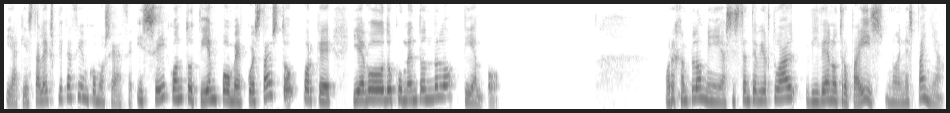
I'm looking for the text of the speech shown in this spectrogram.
Y aquí está la explicación cómo se hace. Y sé cuánto tiempo me cuesta esto porque llevo documentándolo tiempo. Por ejemplo, mi asistente virtual vive en otro país, no en España,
